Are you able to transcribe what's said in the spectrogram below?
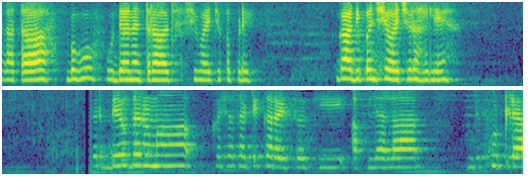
तर आता बघू उद्या नाहीतर आज शिवायचे कपडे. गादी पण शिवायची राहिले. तर देवधर्म कशासाठी करायचं की आपल्याला म्हणजे कुठल्या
